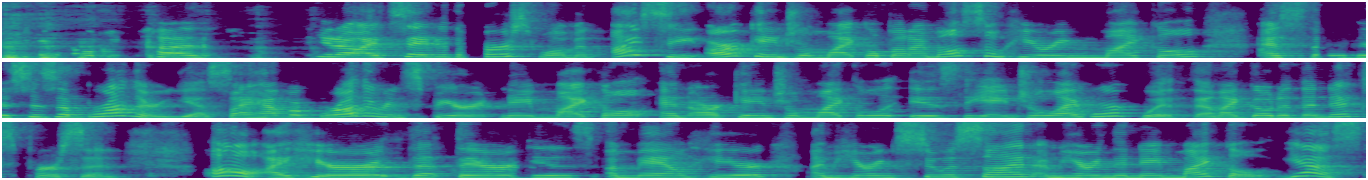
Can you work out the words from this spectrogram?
You know, because you know, I'd say to the first woman, I see Archangel Michael, but I'm also hearing Michael as though this is a brother. Yes, I have a brother in spirit named Michael, and Archangel Michael is the angel I work with. And I go to the next person. Oh, I hear that there is a male here. I'm hearing suicide. I'm hearing the name Michael. Yes,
